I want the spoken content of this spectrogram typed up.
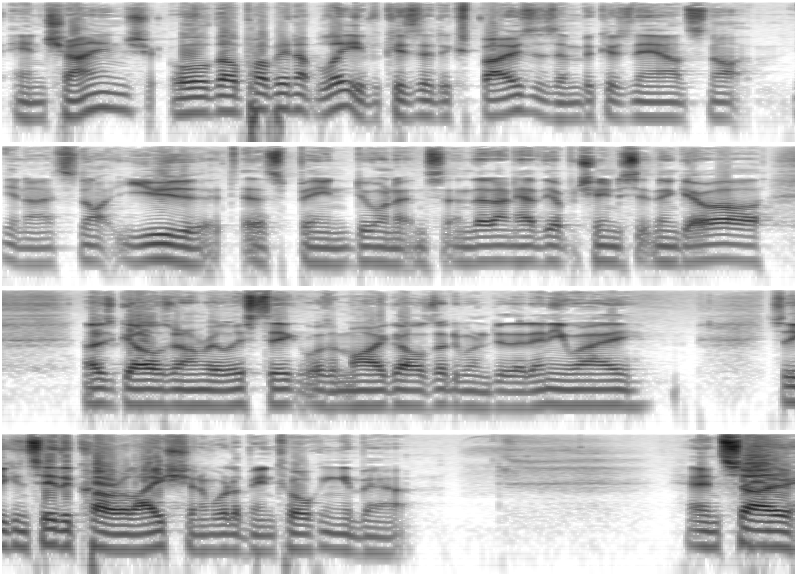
and change, or they'll probably end up leave because it exposes them because now it's not, you know, it's not you that's been doing it. And, and they don't have the opportunity to sit there and go, oh, those goals are unrealistic. It wasn't my goals. I didn't want to do that anyway. So you can see the correlation of what I've been talking about. And so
